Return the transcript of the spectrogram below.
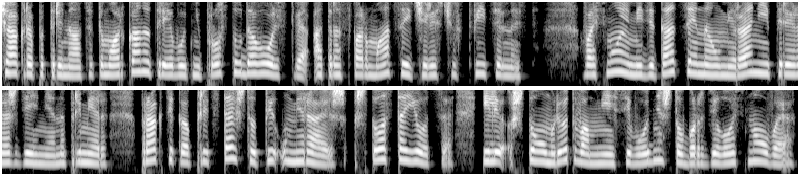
Чакра по тринадцатому аркану требует не просто удовольствия, а трансформации через чувствительность. Восьмое — медитация на умирание и перерождение. Например, практика «Представь, что ты умираешь, что остается?» или «Что умрет во мне сегодня, чтобы родилось новое?»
